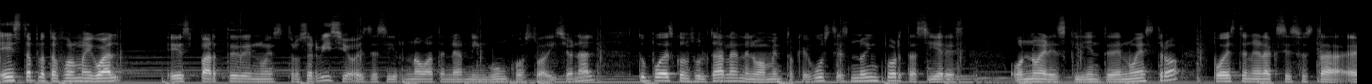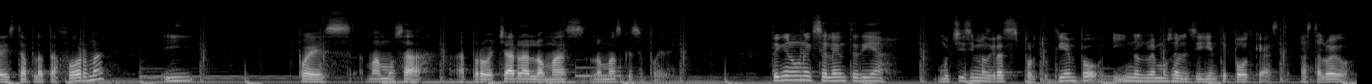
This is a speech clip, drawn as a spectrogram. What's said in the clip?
Esta plataforma igual es parte de nuestro servicio, es decir, no va a tener ningún costo adicional. Tú puedes consultarla en el momento que gustes, no importa si eres o no eres cliente de nuestro, puedes tener acceso a esta, a esta plataforma y pues vamos a aprovecharla lo más, lo más que se puede. Tengan un excelente día. Muchísimas gracias por tu tiempo y nos vemos en el siguiente podcast. Hasta luego.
